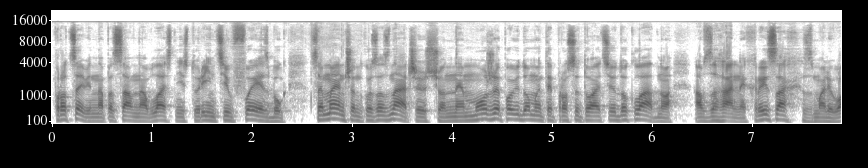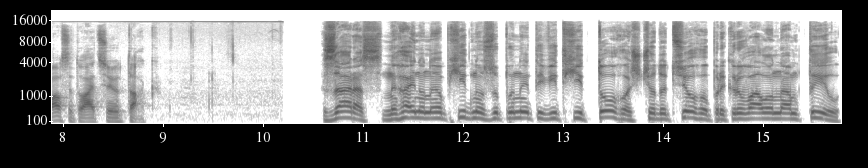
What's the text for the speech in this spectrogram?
Про це він написав на власній сторінці в Фейсбук. Семенченко зазначив, що не може повідомити про ситуацію докладно, а в загальних рисах змалював ситуацію так. Зараз негайно необхідно зупинити відхід того, що до цього прикривало нам тил,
